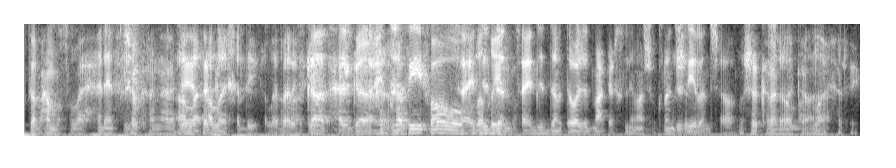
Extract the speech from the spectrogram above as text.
دكتور محمد صباح أهلا فيك. شكرا. على الله, جيتك الله يخليك الله يبارك فيك. كانت حلقة سعيد. خفيفة سعيد ولطيفة. جدا سعيد جدا. بالتواجد معك اخ سليمان. شكرا جزيلا إن شاء الله. شكرا لك. الله يخليك.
